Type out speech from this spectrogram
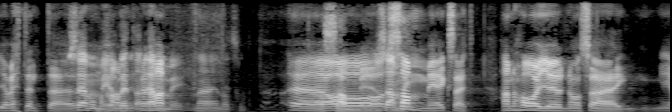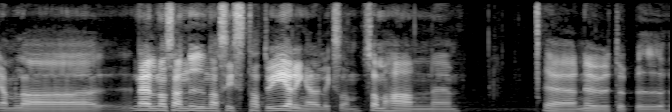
jag vet inte. Semmi, om eller vet han han- Emmy? Nej, något sånt. Eh, Ja, ja, Sammy. Sammy. Sammy. exakt. Han har ju någon så här gamla, nej någon så här nynazist-tatueringar liksom, som han eh, eh, nu typ i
